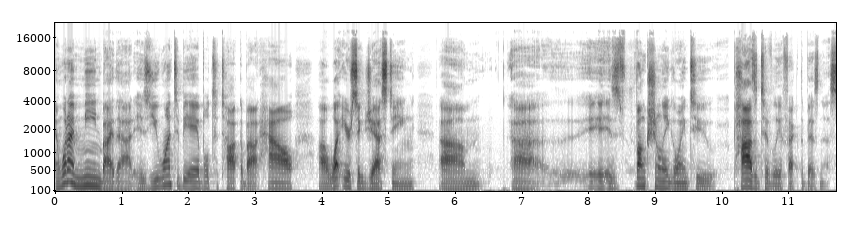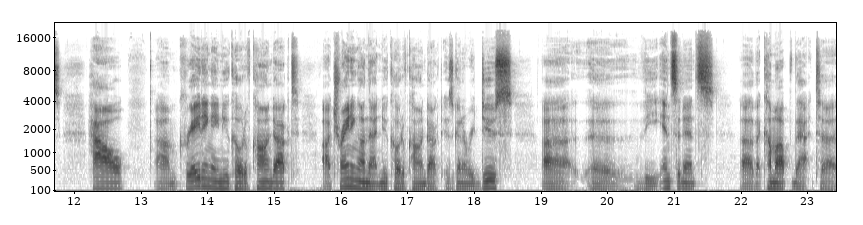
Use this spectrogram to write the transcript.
And what I mean by that is you want to be able to talk about how uh, what you're suggesting um, uh, is functionally going to positively affect the business. How um, creating a new code of conduct, uh, training on that new code of conduct is going to reduce uh, uh, the incidents uh, that come up that uh,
